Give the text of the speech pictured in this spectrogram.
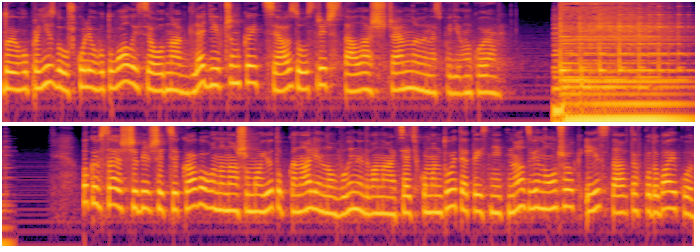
До його приїзду у школі готувалися, однак для дівчинки ця зустріч стала щемною несподіванкою. Поки все ще більше цікавого на нашому ютуб-каналі Новини 12. Коментуйте, тисніть на дзвіночок і ставте вподобайку.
